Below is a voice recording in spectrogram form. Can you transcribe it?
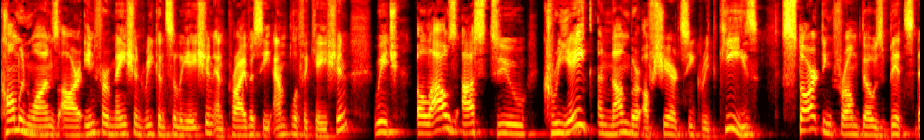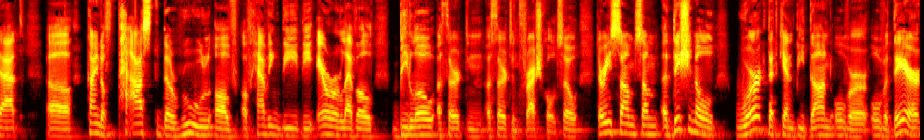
common ones, are information reconciliation and privacy amplification, which allows us to create a number of shared secret keys starting from those bits that uh, kind of passed the rule of of having the the error level below a certain a certain threshold. So there is some some additional work that can be done over over there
